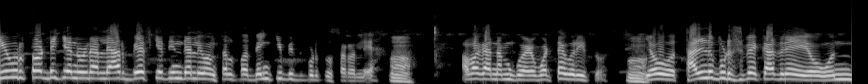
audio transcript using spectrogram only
ಇವ್ರ ತೋಟಕ್ಕೆ ನೋಡಿ ಅಲ್ಲಿ ಯಾರು ಬೇಸಿಗೆ ದಿನದಲ್ಲಿ ಒಂದ್ ಸ್ವಲ್ಪ ಬೆಂಕಿ ಬಿದ್ದು ಬಿಡ್ತು ಸರ್ ಅಲ್ಲಿ. ಅವಾಗ ನಮ್ಗೆ ಹೊಟ್ಟೆ ಉರಿತು. ಯಾವ ಯೋ ತಳ್ಳು ಬಿಡಿಸ್ಬೇಕಾದ್ರೆ ಒಂದ್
